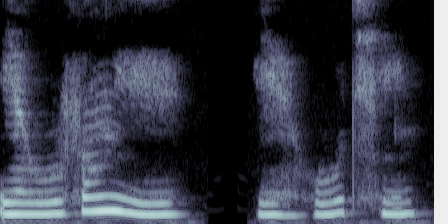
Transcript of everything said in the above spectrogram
也无风雨也无晴。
